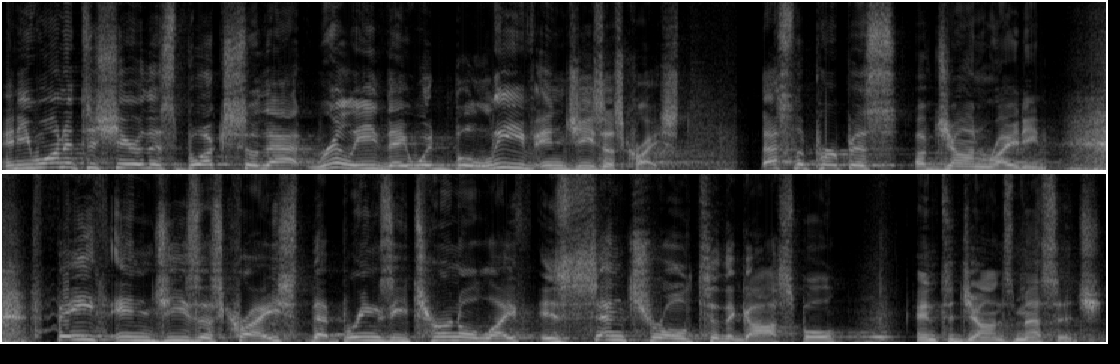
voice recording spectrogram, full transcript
And he wanted to share this book so that really they would believe in Jesus Christ. That's the purpose of John writing. Faith in Jesus Christ that brings eternal life is central to the gospel and to John's message.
